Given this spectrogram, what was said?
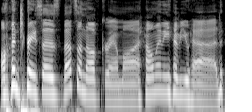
Andre says, That's enough, Grandma. How many have you had?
